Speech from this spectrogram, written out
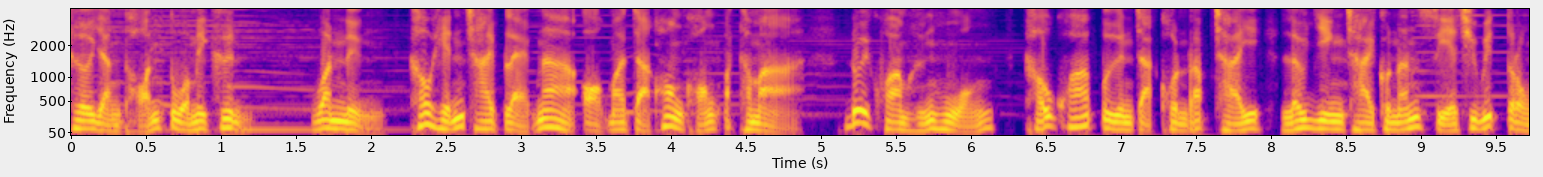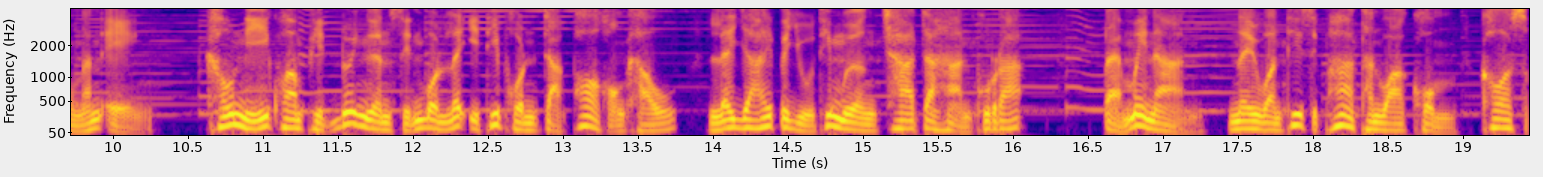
เธออย่างถอนตัวไม่ขึ้น วันหนึ่ง เขาเห็นชายแปลกหน้าออกมาจากห้องของปัทมา ด้วยความหึงหวง เขาคว้าปืนจากคนรับใช้ แล้วยิงชายคนนั้นเสียชีวิตตรงนั้นเอง เขาหนีความผิดด้วยเงินสินบนและอิทธิพลจากพ่อของเขา และย้ายไปอยู่ที่เมืองชาจหานพุระ แต่ไม่นานในวันที่ 15 ธันวาคม คศ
